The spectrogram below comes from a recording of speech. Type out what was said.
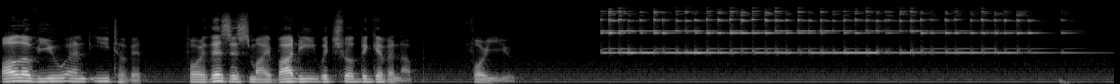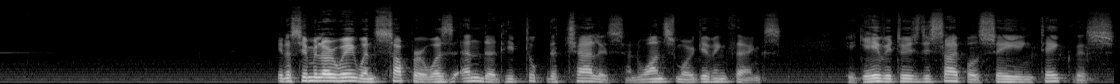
all of you, and eat of it, for this is my body which will be given up for you. In a similar way, when supper was ended, he took the chalice and once more giving thanks, he gave it to his disciples, saying, Take this,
